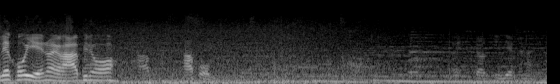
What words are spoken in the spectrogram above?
เรียกโคเอ๋หน่อยครับพี่โน ครับ ครับผมเจ้าที่เรียกขนาด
